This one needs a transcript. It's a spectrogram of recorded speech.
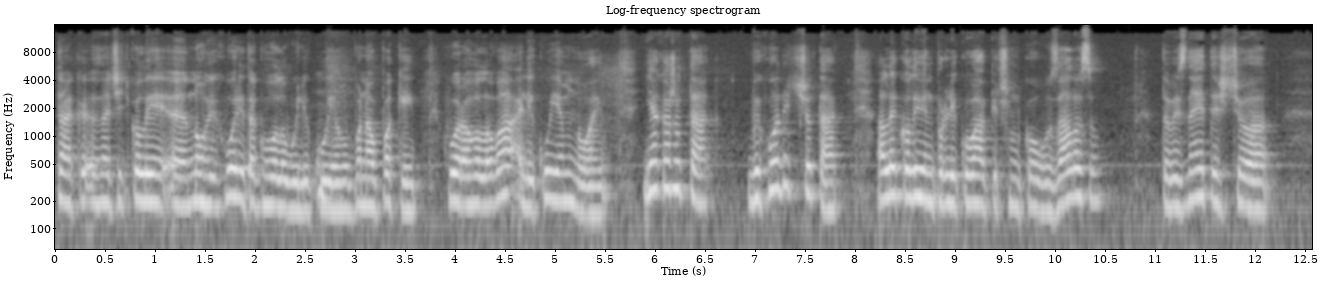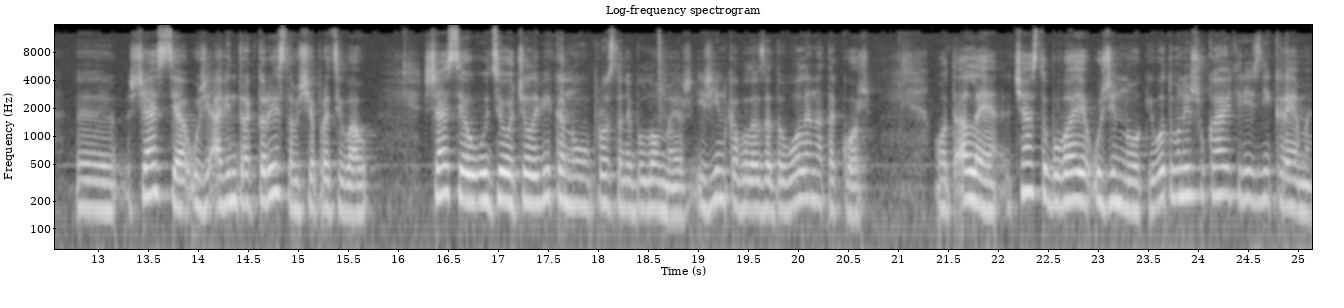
так, значить, коли е, ноги хворі, так голову лікуємо, бо навпаки, хвора голова, а лікуємо ноги. Я кажу, так, виходить, що так. Але коли він пролікував підшлункову залозу, то ви знаєте, що е, щастя, а він трактористом ще працював. Щастя у цього чоловіка ну просто не було меж. І жінка була задоволена також. От, але часто буває у жінок, і от вони шукають різні креми.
